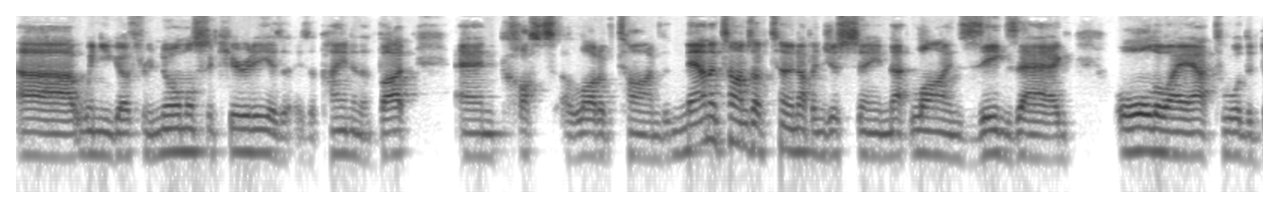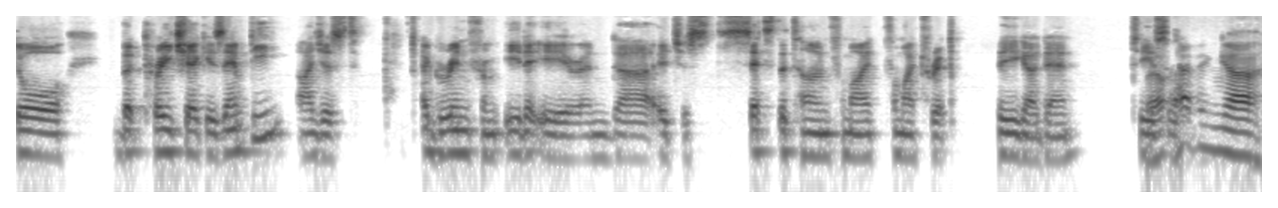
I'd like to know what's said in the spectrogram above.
uh, when you go through normal security is a, is a pain in the butt and costs a lot of time. The amount of times I've turned up and just seen that line zigzag all the way out toward the door, but pre check is empty, I just a grin from ear to ear, and uh, it just sets the tone for my for my trip. There you go, Dan to well, yourself. Having uh,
